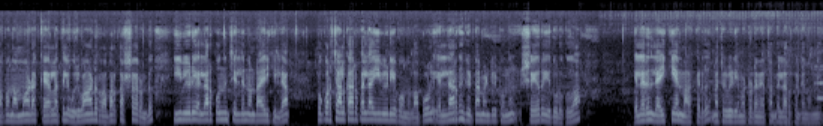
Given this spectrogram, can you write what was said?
അപ്പോൾ നമ്മുടെ കേരളത്തിൽ ഒരുപാട് റബ്ബർ കർഷകരുണ്ട്. ഈ വീഡിയോ എല്ലാവർക്കും ഒന്നും ചെല്ലുന്നുണ്ടായിരിക്കില്ല. അപ്പോൾ കുറച്ച് ആൾക്കാർക്കല്ല ഈ വീഡിയോ പോകുന്നുള്ളൂ. അപ്പോൾ എല്ലാവർക്കും കിട്ടാൻ വേണ്ടിയിട്ടൊന്ന് ഷെയർ ചെയ്ത് കൊടുക്കുക. എല്ലാവരും ലൈക്ക് ചെയ്യാൻ മറക്കരുത്. മറ്റൊരു വീഡിയോ ഉടനെ എത്താം. എല്ലാവർക്കും എന്റെ നന്ദി.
